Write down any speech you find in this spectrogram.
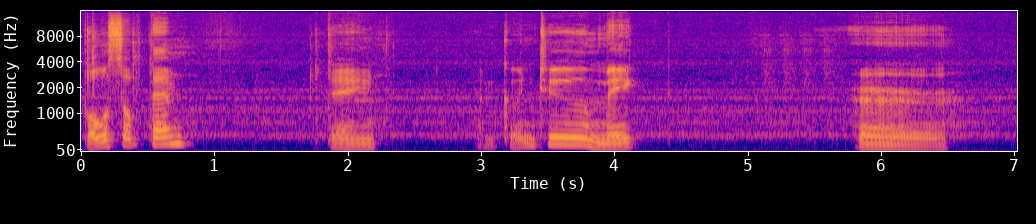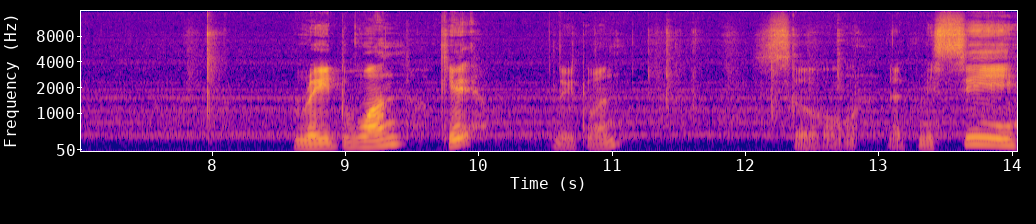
both of them then I'm going to make a RAID 1 okay RAID 1 so let me see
